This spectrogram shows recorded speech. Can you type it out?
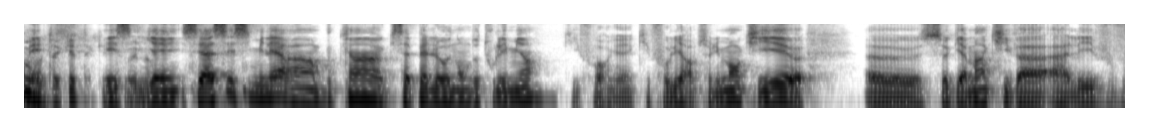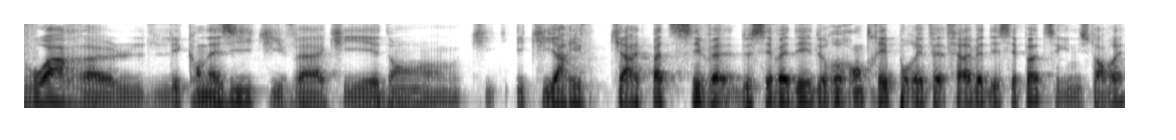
mais t'inquiète, t'inquiète, et c'est ouais, assez similaire à un bouquin qui s'appelle Au nom de tous les miens, qu'il faut, qu'il faut lire absolument, qui est euh, ce gamin qui va aller voir euh, les camps nazis, qui va, qui est dans, qui, et qui arrive, qui arrête pas de s'éva- de s'évader, de re-rentrer pour éva- faire évader ses potes. C'est une histoire vraie.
